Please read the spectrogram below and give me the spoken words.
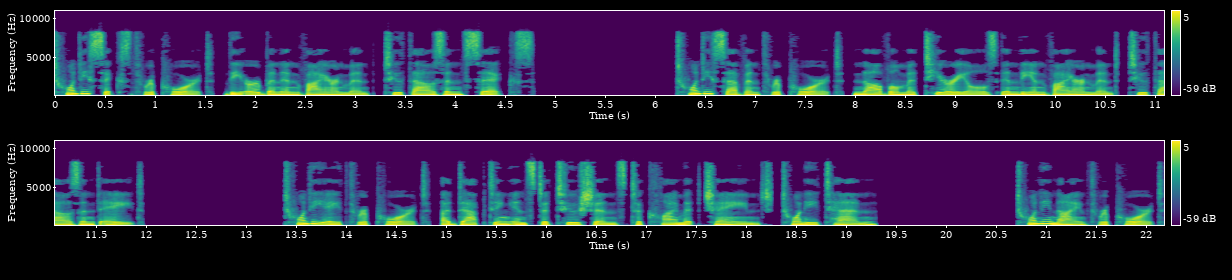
26th Report, The Urban Environment 2006 27th Report, Novel Materials in the Environment 2008 28th Report, Adapting Institutions to Climate Change 2010 29th report,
